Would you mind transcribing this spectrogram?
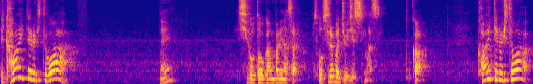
で乾いてる人はね仕事を頑張りなさい。そうすれば充実します。とか乾いてる人は、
